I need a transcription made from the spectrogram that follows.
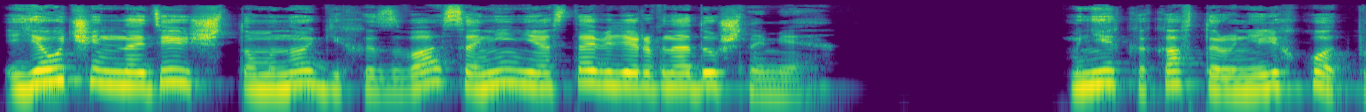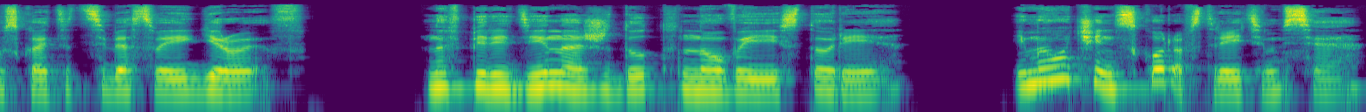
И я очень надеюсь, что многих из вас они не оставили равнодушными. Мне, как автору, нелегко отпускать от себя своих героев. Но впереди нас ждут новые истории. И мы очень скоро встретимся.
